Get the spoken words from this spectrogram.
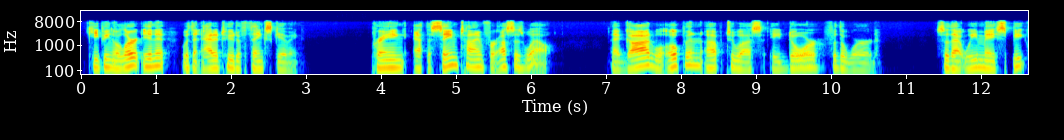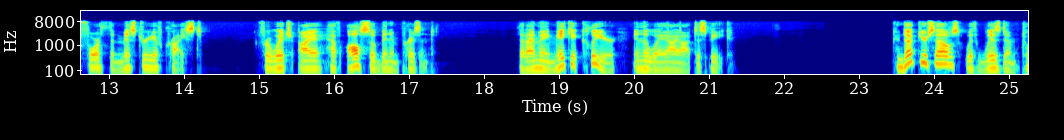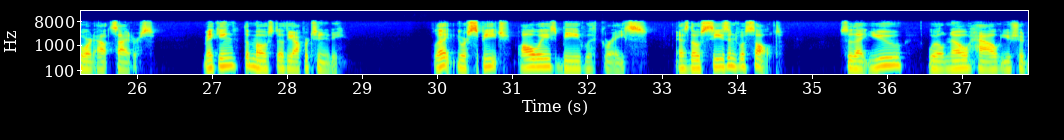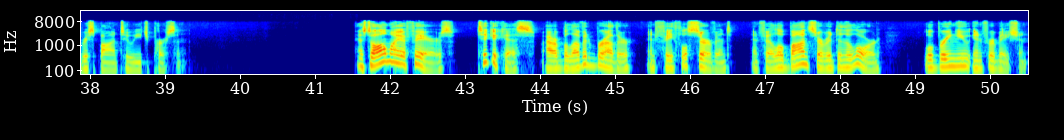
keeping alert in it with an attitude of thanksgiving, praying at the same time for us as well, that God will open up to us a door for the word, so that we may speak forth the mystery of Christ, for which I have also been imprisoned, that I may make it clear in the way I ought to speak. Conduct yourselves with wisdom toward outsiders, making the most of the opportunity. Let your speech always be with grace, as though seasoned with salt, so that you will know how you should respond to each person. As to all my affairs, Tychicus, our beloved brother and faithful servant and fellow bondservant in the Lord, will bring you information.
